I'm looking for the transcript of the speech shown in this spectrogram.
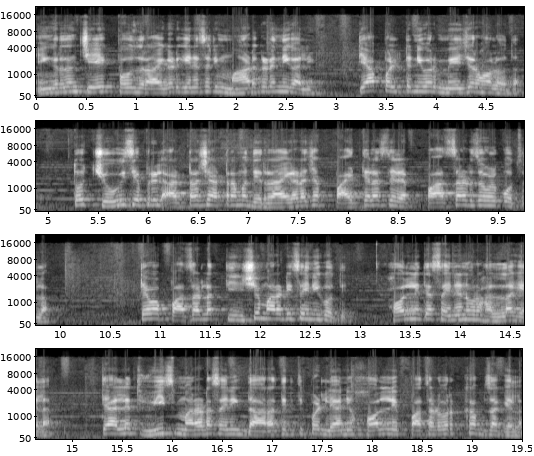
इंग्रजांची एक फौज रायगड घेण्यासाठी महाडकडे निघाली. त्या पलटणीवर मेजर हॉल होता. तो चोवीस एप्रिल अठराशे अठरामध्ये रायगडाच्या पायथ्याला असलेल्या पाचाडजवळ पोचला तेव्हा पाचाडला तीनशे मराठी सैनिक होते. हॉलने त्या सैन्यांवर हल्ला केला. त्या हल्ल्यात वीस मराठा सैनिक दारातीर्थी पडले आणि हॉलने पाचाडवर कब्जा केला.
